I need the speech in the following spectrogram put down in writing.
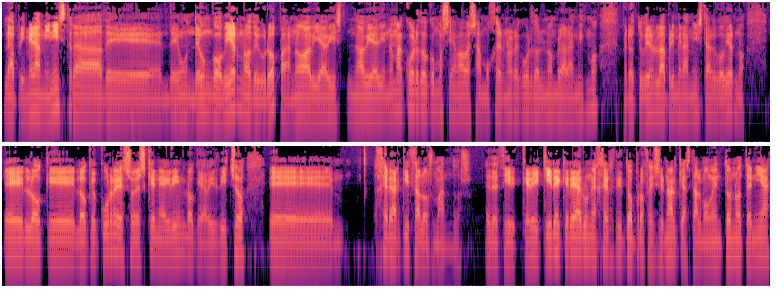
la primera ministra de, de, un, de un gobierno de Europa. No había visto, no había, no me acuerdo cómo se llamaba esa mujer, no recuerdo el nombre ahora mismo, pero tuvieron la primera ministra del gobierno. Eh, lo que, lo que ocurre eso es que Negrín, lo que habéis dicho, eh, jerarquiza los mandos. Es decir, cre- quiere crear un ejército profesional que hasta el momento no tenía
